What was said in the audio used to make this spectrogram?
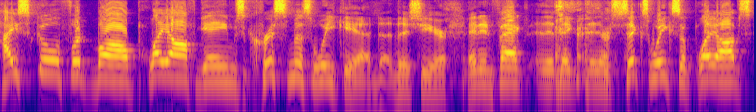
high school football playoff games Christmas weekend this year. And in fact, they, there are six weeks of playoffs.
